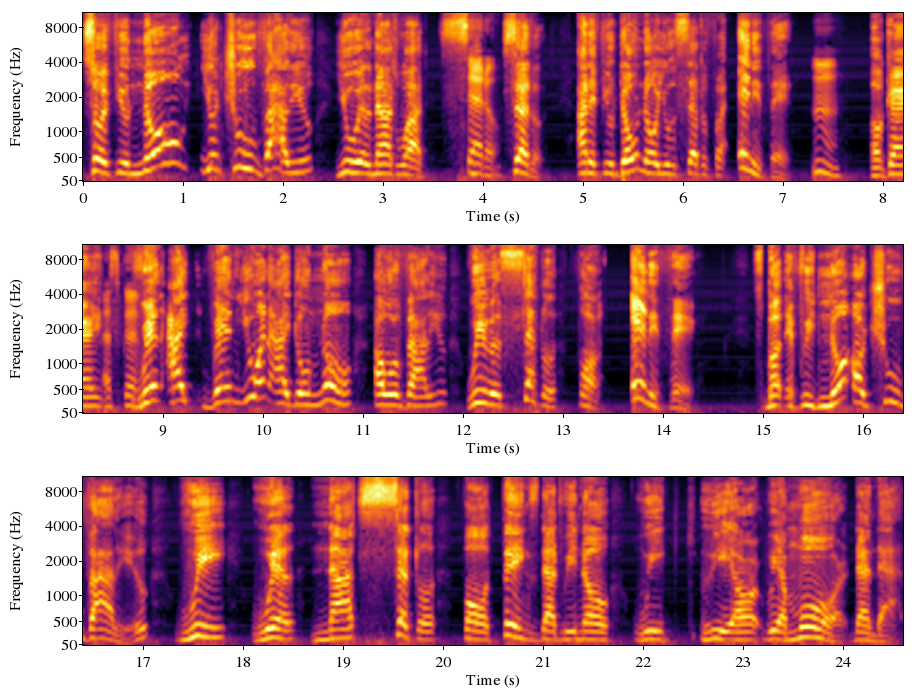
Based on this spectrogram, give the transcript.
So if you know your true value, you will not what? Settle. Settle. And if you don't know, you'll settle for anything. Mm. Okay? That's good. When I when you and I don't know our value, we will settle for anything. But if we know our true value, we will not settle for things that we know we we are we are more than that,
